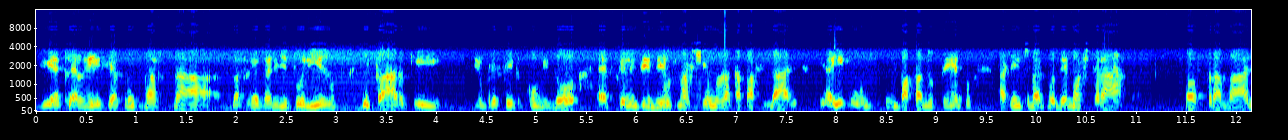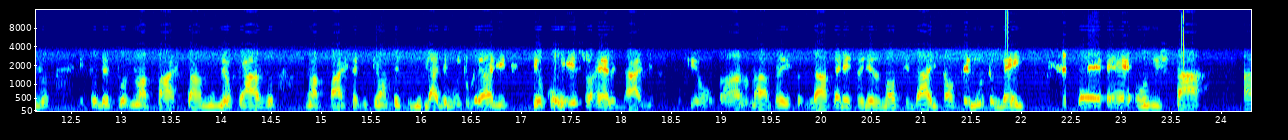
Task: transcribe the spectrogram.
de excelência à frente da, da, da, Secretaria de Turismo, e claro que o prefeito convidou, é porque ele entendeu que nós tínhamos a capacidade, e aí, com, com o passar do tempo, a gente vai poder mostrar nosso trabalho, então depois de uma pasta, no meu caso, uma pasta que tem uma sensibilidade muito grande, eu conheço a realidade, porque eu ando na, na periferia da nossa cidade, então sei muito bem é, é, onde está a,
